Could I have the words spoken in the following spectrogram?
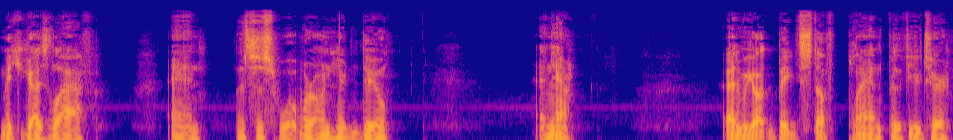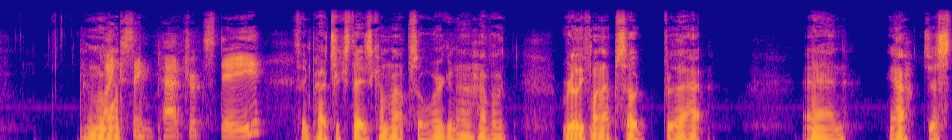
make you guys laugh. And that's just what we're on here to do. And yeah. And we got big stuff planned for the future. And we Like want St. Patrick's Day. St. Patrick's Day is coming up, so we're gonna have a really fun episode for that. And yeah, just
